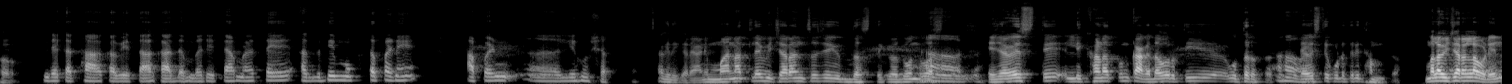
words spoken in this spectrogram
हो. म्हणजे कथा कविता कादंबरी त्यामुळे ते अगदी मुक्तपणे आपण लिहू शकतो. अगदी खरं. आणि मनातल्या विचारांचं जे युद्ध असतं किंवा हां, त्याच्या वेळेस ते लिखाणातून कागदावरती उतरतं. त्यावेळेस ते कुठेतरी थांबतं मला विचारायला आवडेल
